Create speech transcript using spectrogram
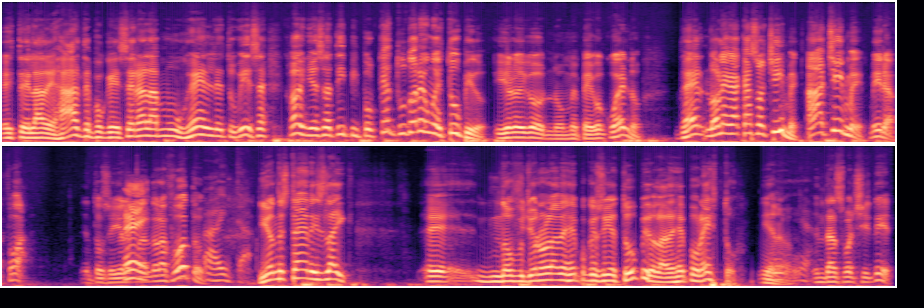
este, la dejaste porque esa era la mujer de tu vida. Esa- Coño, esa tipa, ¿y por qué tú, tú eres un estúpido? Y yo le digo, no me pegó cuerno. De- no le haga caso a chisme. Ah, chisme. Mira, fue. Entonces yo le mando la foto. Ahí está. You understand? It's like, eh, no, yo no la dejé porque soy estúpido, la dejé por esto. You know, Yeah. and that's what she did.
